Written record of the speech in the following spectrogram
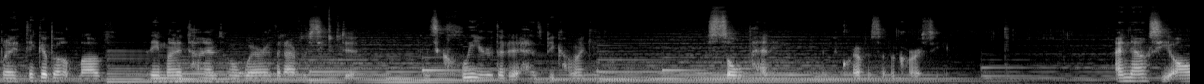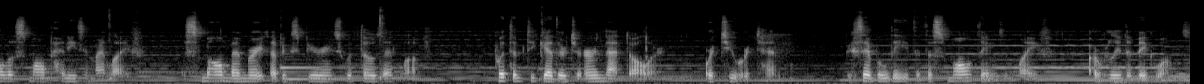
but I think about love and the amount of times I'm aware that I've received it, and it's clear that it has become a gift, a sole penny in the crevice of a car seat. I now see all the small pennies in my life, the small memories I've experienced with those I love, put them together to earn that dollar, or two or ten, because I believe that the small things in life are really the big ones.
